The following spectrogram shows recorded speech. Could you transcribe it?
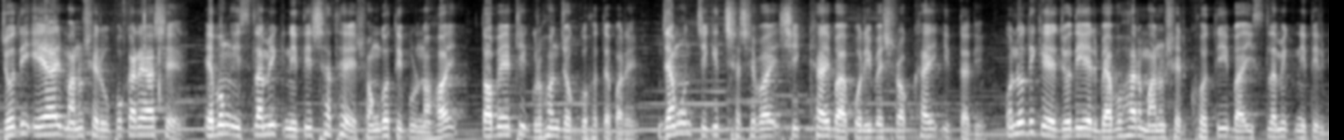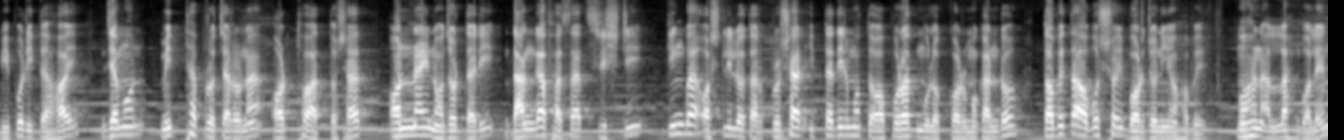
যদি এআই মানুষের উপকারে আসে এবং ইসলামিক নীতির সাথে সঙ্গতিপূর্ণ হয়, তবে এটি গ্রহণযোগ্য হতে পারে, যেমন চিকিৎসা সেবায়, শিক্ষায় বা পরিবেশ রক্ষায় ইত্যাদি। অন্যদিকে, যদি এর ব্যবহার মানুষের ক্ষতি বা ইসলামিক নীতির বিপরীতে হয়, যেমন মিথ্যা প্রচারণা, অর্থ আত্মসাৎ, অন্যায় নজরদারি, দাঙ্গা ফাসাদ সৃষ্টি, কিংবা অশ্লীলতার প্রসার ইত্যাদির মতো অপরাধমূলক কর্মকাণ্ড, তবে তা অবশ্যই বর্জনীয় হবে। মহান আল্লাহ বলেন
